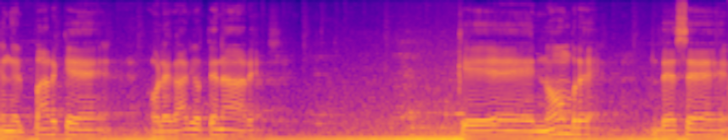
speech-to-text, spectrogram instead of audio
en el Parque Olegario Tenares, que el nombre de ese,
